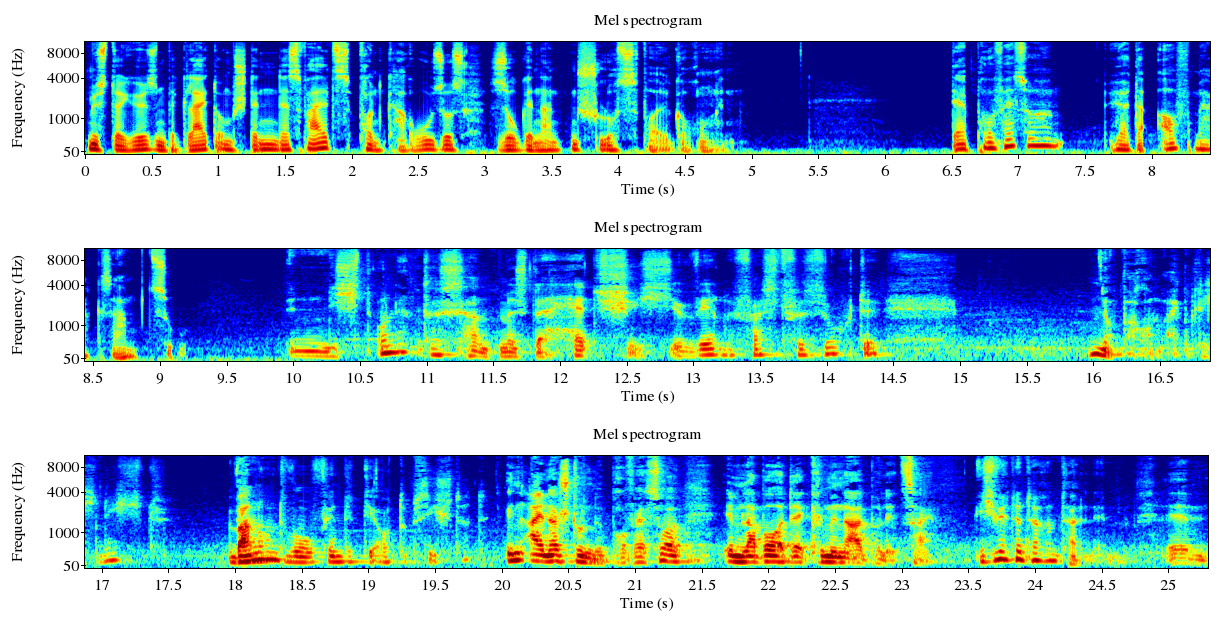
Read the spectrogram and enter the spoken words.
mysteriösen Begleitumständen des Falls, von Carusos sogenannten Schlussfolgerungen. Der Professor hörte aufmerksam zu. Nicht uninteressant, Mr. Hedge. Ich wäre fast versucht. Nun, warum eigentlich nicht? Wann und wo findet die Autopsie statt? In einer Stunde, Professor, im Labor der Kriminalpolizei. Ich werde daran teilnehmen. Ähm,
